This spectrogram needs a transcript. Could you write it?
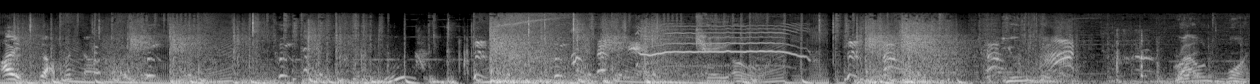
아이 왜 안 맞냐? KO. You win. Round one.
